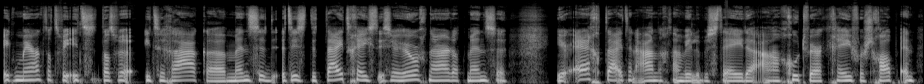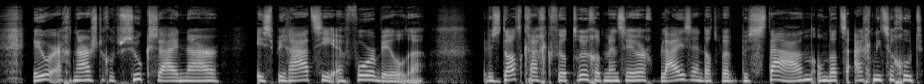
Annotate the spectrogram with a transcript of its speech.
ik merk dat we iets, dat we iets raken. Mensen, het is, de tijdgeest is er heel erg naar dat mensen hier echt tijd en aandacht aan willen besteden. Aan goed werkgeverschap. En heel erg naastig op zoek zijn naar inspiratie en voorbeelden. Dus dat krijg ik veel terug. Dat mensen heel erg blij zijn dat we bestaan. Omdat ze eigenlijk niet zo goed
